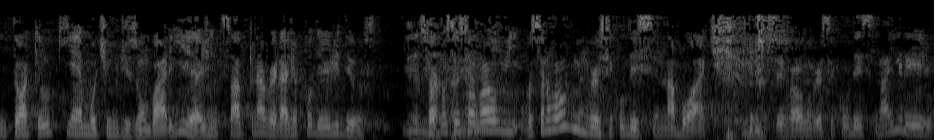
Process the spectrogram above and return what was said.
Então aquilo que é motivo de zombaria, a gente sabe que na verdade é poder de Deus. Só que você só Exatamente. vai ouvir, você não vai ouvir um versículo desse na boate, você vai ouvir um versículo desse na igreja.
